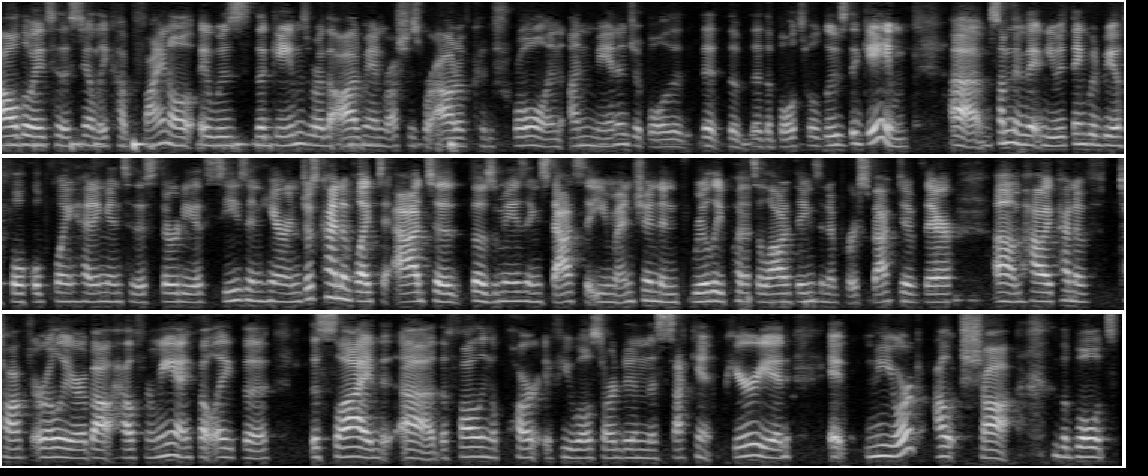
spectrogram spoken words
all the way to the Stanley Cup final, it was the games where the odd man rushes were out of control and unmanageable that, that, the, that the Bolts will lose the game. Um, something that you would think would be a focal point heading into this 30th season here. And just kind of like to add to those amazing stats that you mentioned and really puts a lot of things into perspective there. Um, how I kind of talked earlier about how for me, I felt like the the slide, uh, the falling apart, if you will, started in the second period. It New York outshot the Bolts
